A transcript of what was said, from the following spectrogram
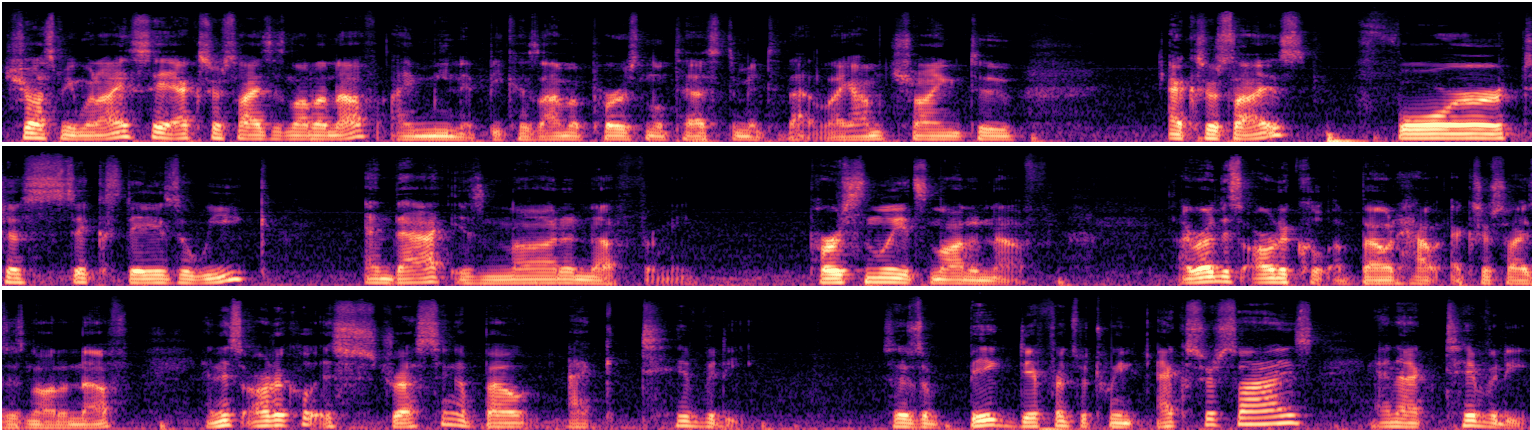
trust me, when I say exercise is not enough, I mean it because I'm a personal testament to that. Like I'm trying to exercise four to six days a week, and that is not enough for me. Personally, it's not enough. I read this article about how exercise is not enough, and this article is stressing about activity. So there's a big difference between exercise and activity.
